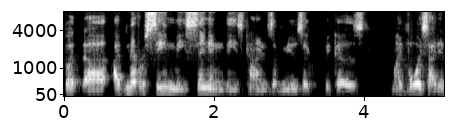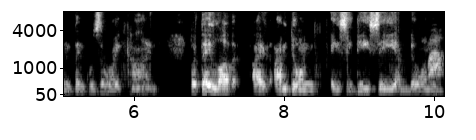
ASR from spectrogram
but uh, I've never seen me singing these kinds of music because my voice I didn't think was the right kind. But they love it. I, I'm doing ACDC. I'm doing wow.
